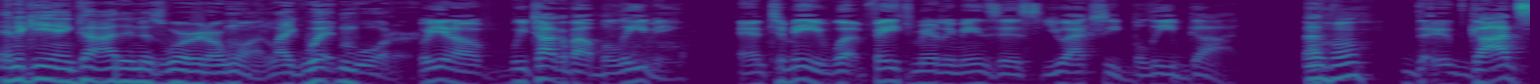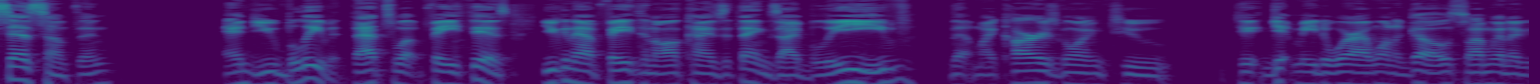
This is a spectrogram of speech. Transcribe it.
And again, God and His Word are one, like wet and water. Well, you know, we talk about believing. And to me, what faith merely means is you actually believe God. Uh-huh. God says something, and you believe it. That's what faith is. You can have faith in all kinds of things. I believe that my car is going to, to get me to where I want to go. So I'm going to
